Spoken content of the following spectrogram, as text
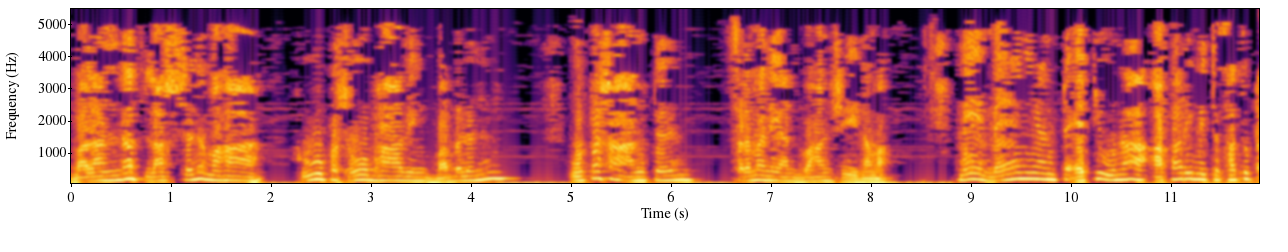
බලන්නත් ලස්සන මහා රූප ශෝභාවෙන් බබලන උපශාන්ත ශ්‍රමණයන් වහන්සේ නමක්. මේ මෑණියන්ට ඇති වුණා අපරිමිත සතුටක්.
